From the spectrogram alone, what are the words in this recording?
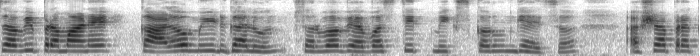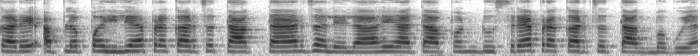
चवीप्रमाणे काळं मीठ घालून सर्व व्यवस्थित मिक्स करून घ्यायचं. अशा प्रकारे आपलं पहिल्या प्रकारचं ताक तयार झालेलं आहे. आता आपण दुसऱ्या प्रकारचं ताक बघूया.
